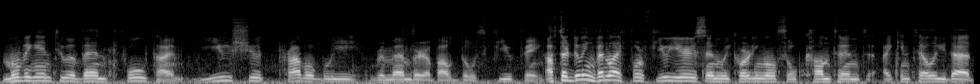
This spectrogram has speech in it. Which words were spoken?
moving into a van full-time you should probably remember about those few things. After doing van life for a few years and recording also content I can tell you that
